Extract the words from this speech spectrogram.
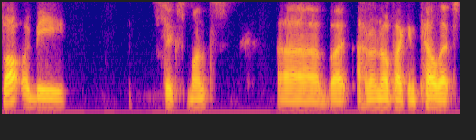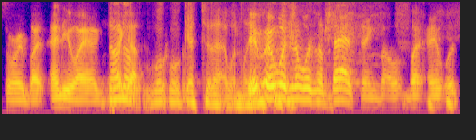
thought would be six months, uh, but I don't know if I can tell that story. But anyway, I, no, I no, got, we'll, we'll get to that one later. It, it, wasn't it wasn't a bad thing, but but it was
